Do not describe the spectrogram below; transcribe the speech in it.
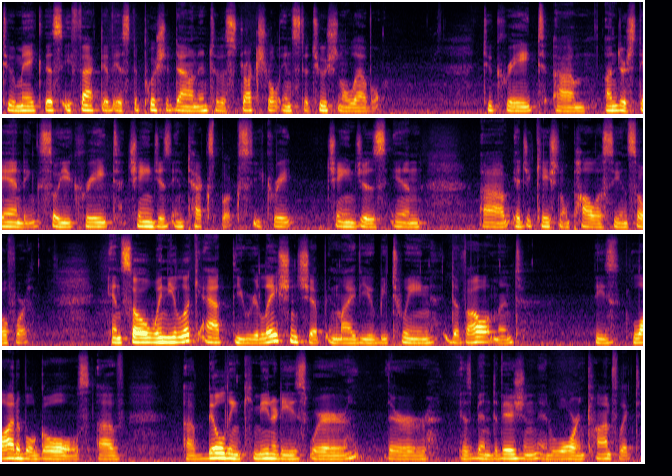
to make this effective is to push it down into the structural institutional level to create um, understanding. So you create changes in textbooks, you create changes in um, educational policy, and so forth. And so when you look at the relationship, in my view, between development, these laudable goals of, of building communities where there has been division and war and conflict,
